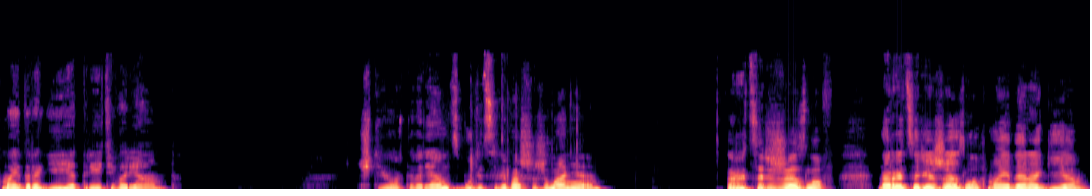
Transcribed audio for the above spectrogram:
мои дорогие, третий вариант. Четвертый вариант. Сбудется ли ваше желание? Рыцарь жезлов. На рыцаре жезлов, мои дорогие,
